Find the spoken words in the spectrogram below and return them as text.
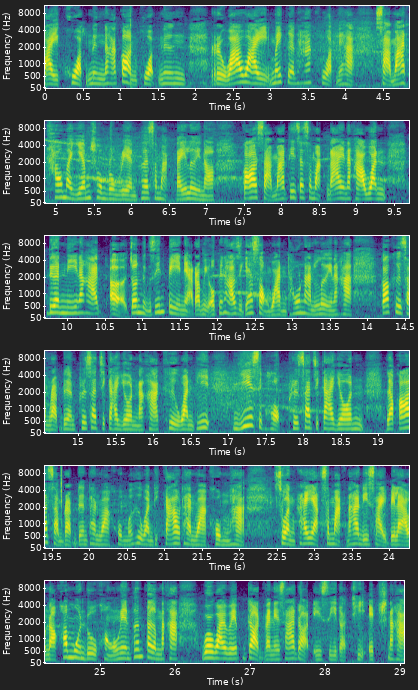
วัยขวบหนึ่งนะคะ ก่อนขวบหนึ่งหรือว่าวัยไม่เกิน 5 ขวบเนี่ยค่ะ สามารถเข้ามาเยี่ยมชมโรงเรียนเพื่อสมัครได้เลยเนาะ ก็สามารถที่จะสมัครได้นะคะ วันเดือนนี้นะคะจนถึงสิ้นปีเนี่ยเรามี Open House อีกแค่ 2 วันเท่านั้นเลยนะคะ ก็คือสำหรับเดือนพฤศจิกายนนะคะ คือวันที่ 26 พฤศจิกายน แล้วก็สำหรับเดือนธันวาคมก็คือวันที่ 9 ธันวาคมค่ะส่วนใครอยากสมัครนะคะดีใส่ไปแล้วเนาะข้อมูลดูของโรงเรียนเพิ่มเติมนะคะ www.vanessa.ac.th นะคะ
